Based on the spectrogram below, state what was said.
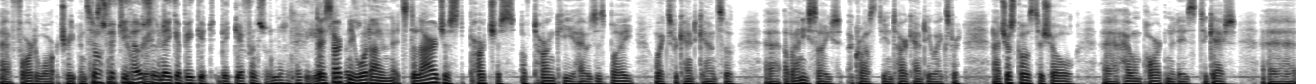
uh, for the water treatment Those system. Those 50 houses make a big big difference, wouldn't it? they certainly difference. would, Alan. It's the largest purchase of turnkey houses by Wexford County Council uh, of any site across the entire county of Wexford. And it just goes to show uh, how important it is to get uh,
